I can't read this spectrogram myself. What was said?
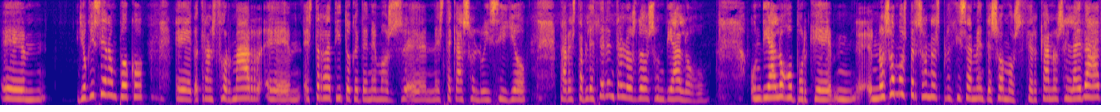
Em, yo quisiera un poco eh, transformar eh, este ratito que tenemos, eh, en este caso Luis y yo, para establecer entre los dos un diálogo. Un diálogo porque mm, no somos personas precisamente, somos cercanos en la edad,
